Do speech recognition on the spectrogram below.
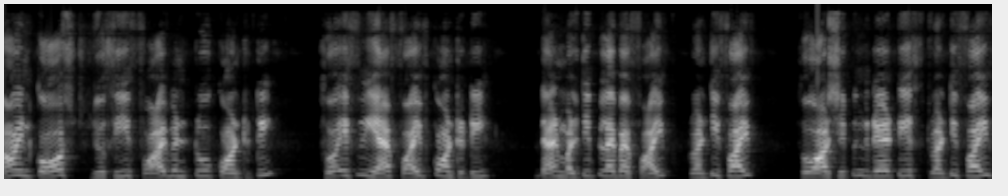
now in cost you see 5 into quantity. So if we have 5 quantity then multiply by 5 25 so our shipping rate is 25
